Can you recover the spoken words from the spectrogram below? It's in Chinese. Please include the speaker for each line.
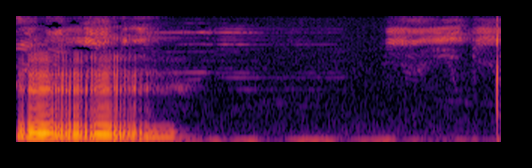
Speaker 1: 嗯嗯。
